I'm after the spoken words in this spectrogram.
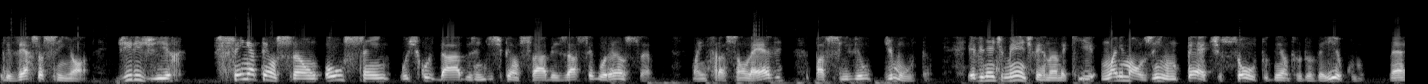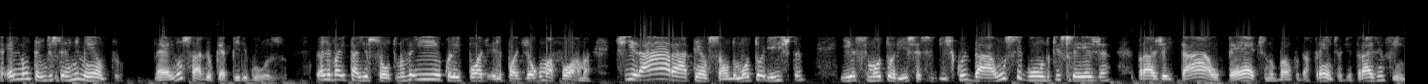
Ele versa assim, ó, dirigir sem atenção ou sem os cuidados indispensáveis à segurança, uma infração leve, passível de multa. Evidentemente, Fernanda, que um animalzinho, um pet solto dentro do veículo, né, ele não tem discernimento, né, ele não sabe o que é perigoso. Então ele vai estar ali solto no veículo, ele pode, ele pode de alguma forma tirar a atenção do motorista e esse motorista se descuidar um segundo que seja para ajeitar o pet no banco da frente ou de trás, enfim,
